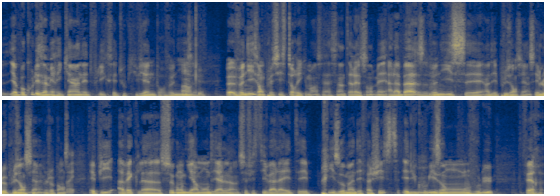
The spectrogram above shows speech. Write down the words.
Il y a beaucoup les Américains, Netflix et tout qui viennent pour Venise. Ah, euh, Venise, en plus, historiquement, c'est assez intéressant, mais à la base, mhm. Venise, c'est un des plus anciens, c'est le plus ancien même, je pense. Et puis, avec la Seconde Guerre mondiale, ce festival a été pris aux mains des fascistes, et du coup, mhm. ils ont voulu faire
